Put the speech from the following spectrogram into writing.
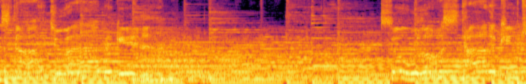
I start? Do I begin? So lost, I can't.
